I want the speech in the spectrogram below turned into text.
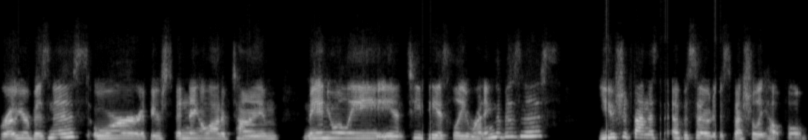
grow your business, or if you're spending a lot of time manually and tediously running the business, you should find this episode especially helpful.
